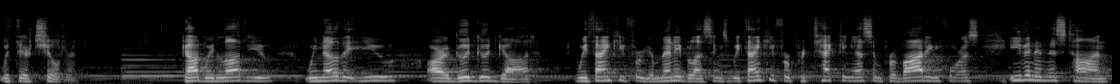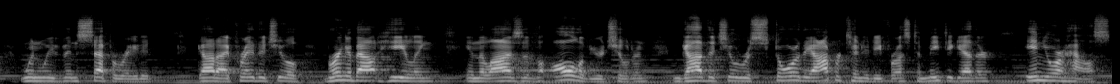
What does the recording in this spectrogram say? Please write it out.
with their children. God, we love you. We know that you are a good, good God. We thank you for your many blessings. We thank you for protecting us and providing for us, even in this time when we've been separated. God, I pray that you'll bring about healing in the lives of all of your children. God, that you'll restore the opportunity for us to meet together in your house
